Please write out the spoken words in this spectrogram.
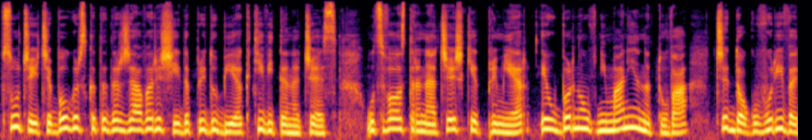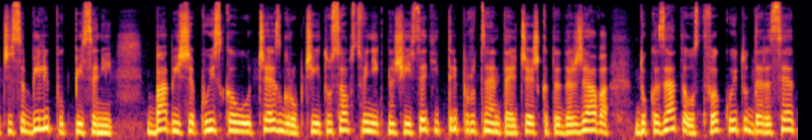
в случай, че българската държава реши да придобие активите на ЧЕС. От своя страна чешкият премьер е обърнал внимание на това, че договори вече са били подписани. Бабиш е поискал от ЧЕС Груп, чието собственик на 63% е чешката държава, доказателства, които да разсеят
